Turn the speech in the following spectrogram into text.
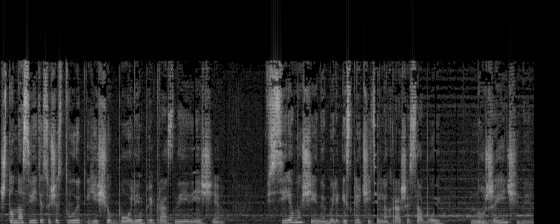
что на свете существуют еще более прекрасные вещи. Все мужчины были исключительно хороши собой, но женщины...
